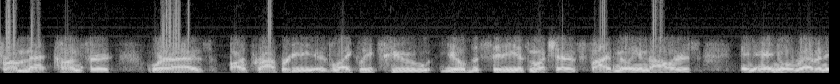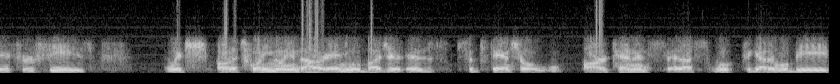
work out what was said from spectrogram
from that concert, whereas our property is likely to yield the city as much as $5 million in annual revenue through fees, which on a $20 million annual budget is substantial. Our tenants and us will, together will be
